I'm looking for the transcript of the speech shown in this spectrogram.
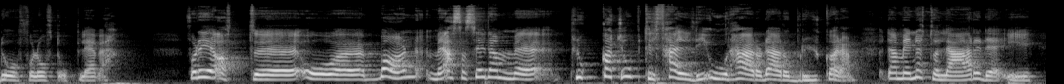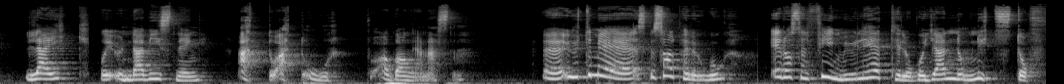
da får lov til å oppleve. For det at, eh, og Barn med SSV de eh, plukker ikke opp tilfeldige ord her og der og bruker dem. De er nødt til å lære det i leik og i undervisning. Ett og ett ord av gangen, nesten. Eh, Ute med spesialpedagog er det også en fin mulighet til å gå gjennom nytt stoff.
